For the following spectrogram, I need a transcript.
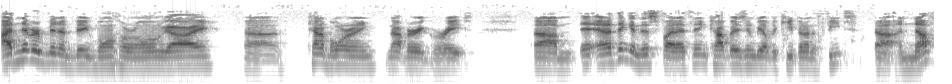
I've never been a big Bontorin guy. Uh, kind of boring, not very great. Um, and, and I think in this fight, I think Kape is going to be able to keep it on the feet uh, enough.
